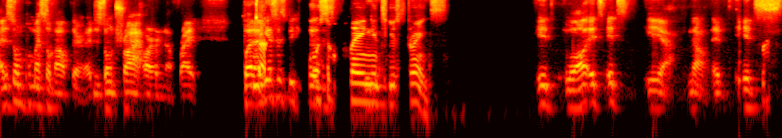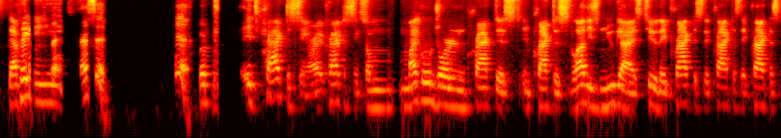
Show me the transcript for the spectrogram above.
I just don't put myself out there. I just don't try hard enough, right? But yeah. I guess it's because also playing into your strengths. It well, it's it's yeah, no, it it's definitely that's it. Yeah, but it's practicing, right? Practicing. So Michael Jordan practiced and practiced. A lot of these new guys too. They practice, they practice, they practice.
